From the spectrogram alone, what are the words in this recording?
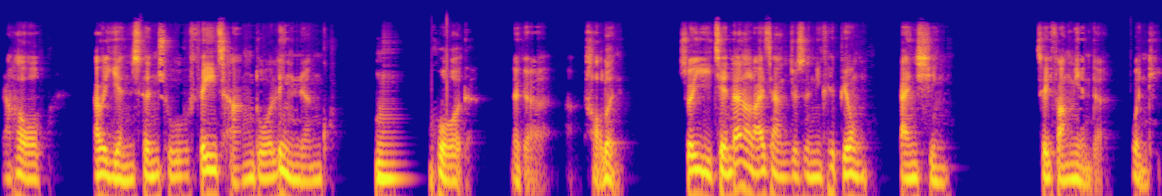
然后还会衍生出非常多令人困惑的那个讨论。所以简单的来讲，就是你可以不用担心这方面的问题，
